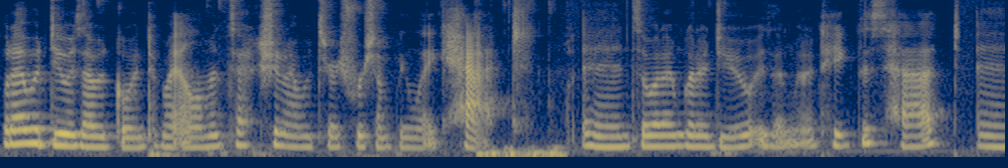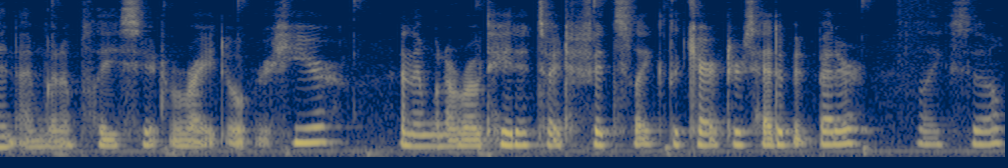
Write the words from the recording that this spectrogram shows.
what I would do is I would go into my element section, I would search for something like hat. And so what I'm going to do is I'm going to take this hat and I'm going to place it right over here. And I'm going to rotate it so it fits like the character's head a bit better like so.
